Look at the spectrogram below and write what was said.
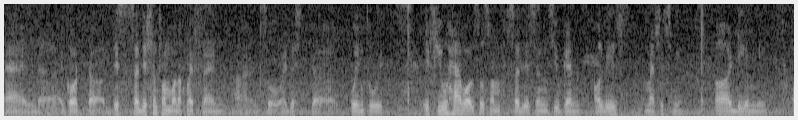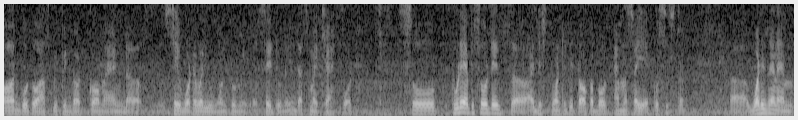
And uh, I got uh, this suggestion from one of my friend, and so I just uh, going through it. If you have also some suggestions, you can always message me, DM me, or go to askvipin.com and say whatever you want to me say to me. That's my chat bot. So today episode is uh, I just wanted to talk about MSI ecosystem. Uh, what is an M-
